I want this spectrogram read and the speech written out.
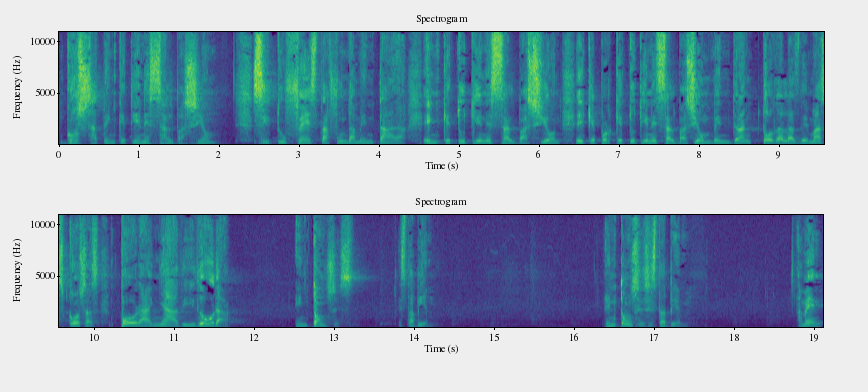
Gózate en que tienes salvación. Si tu fe está fundamentada en que tú tienes salvación, en que porque tú tienes salvación vendrán todas las demás cosas por añadidura, entonces está bien. Entonces está bien. Amén.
